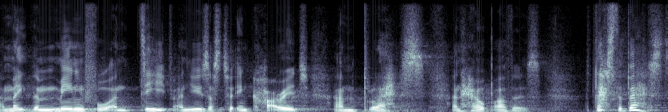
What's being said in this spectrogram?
and make them meaningful and deep and use us to encourage and bless and help others. That's the best.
